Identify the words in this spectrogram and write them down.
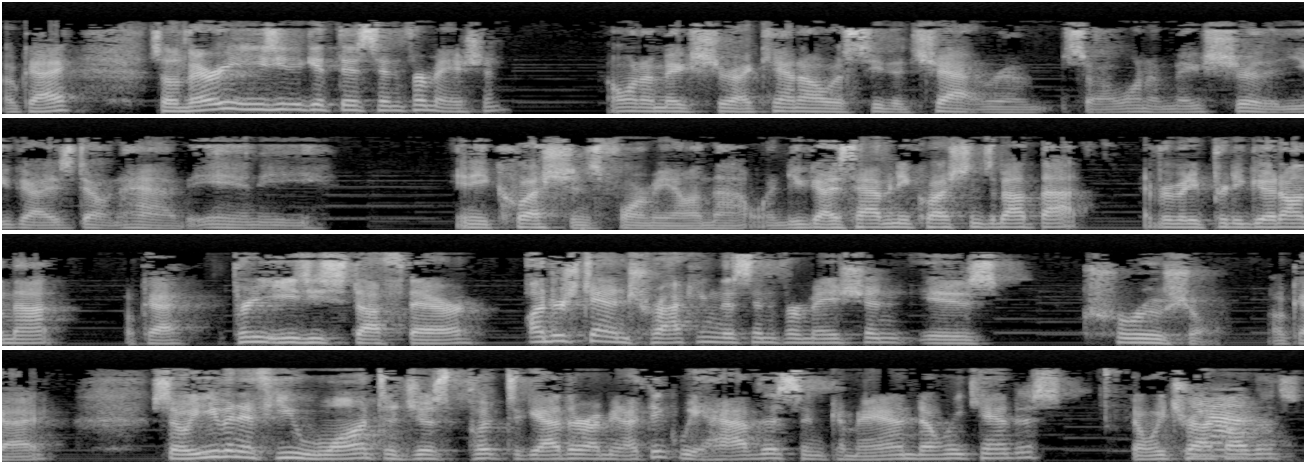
Okay. So very easy to get this information. I want to make sure I can't always see the chat room. So I want to make sure that you guys don't have any, any questions for me on that one. Do you guys have any questions about that? Everybody pretty good on that? Okay. Pretty easy stuff there. Understand tracking this information is crucial. Okay. So even if you want to just put together, I mean, I think we have this in command, don't we, Candace? Don't we track yeah. all this?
